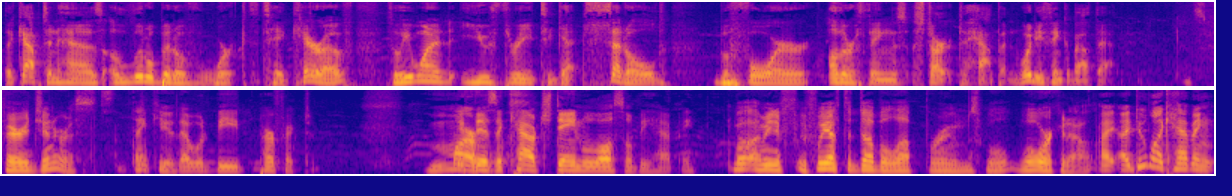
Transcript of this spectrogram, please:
The captain has a little bit of work to take care of, so he wanted you three to get settled before other things start to happen. What do you think about that? It's very generous. Thank you. That would be perfect. If Marvelous. there's a couch, Deign will also be happy. Well, I mean, if if we have to double up rooms, we'll we'll work it out. I, I do like having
